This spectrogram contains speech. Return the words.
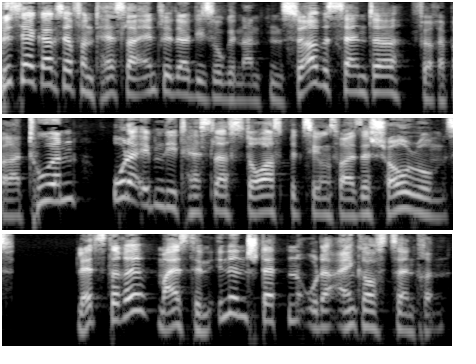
Bisher gab es ja von Tesla entweder die sogenannten Service Center für Reparaturen oder eben die Tesla Stores bzw. Showrooms. Letztere meist in Innenstädten oder Einkaufszentren.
